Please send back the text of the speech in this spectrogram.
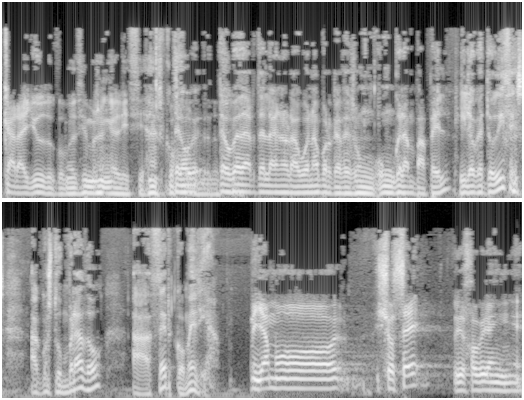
carayudo, como decimos en Galicia. es Tengo, cojonudo. tengo que darte la enhorabuena porque haces un, un gran papel. Y lo que tú dices, acostumbrado a hacer comedia. Me llamo José, dijo bien.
